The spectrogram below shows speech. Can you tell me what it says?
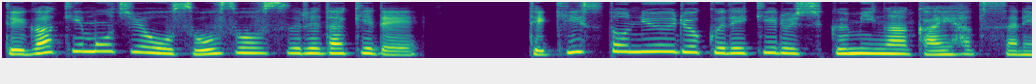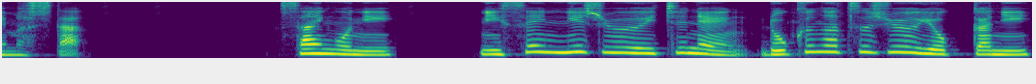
手書き文字を想像するだけでテキスト入力できる仕組みが開発されました。最後に2021年6月14日に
